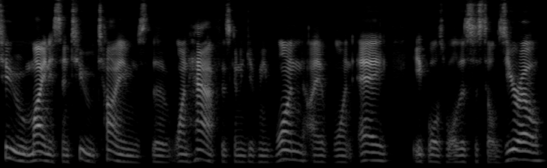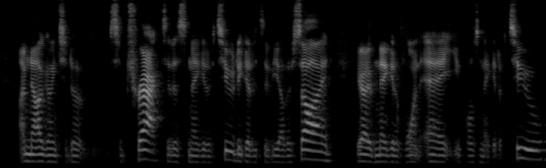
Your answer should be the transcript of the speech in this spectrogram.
2 minus and 2 times the 1 half is going to give me 1. I have 1a equals, well, this is still 0. I'm now going to subtract this negative 2 to get it to the other side. Here I have negative 1a equals negative 2.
